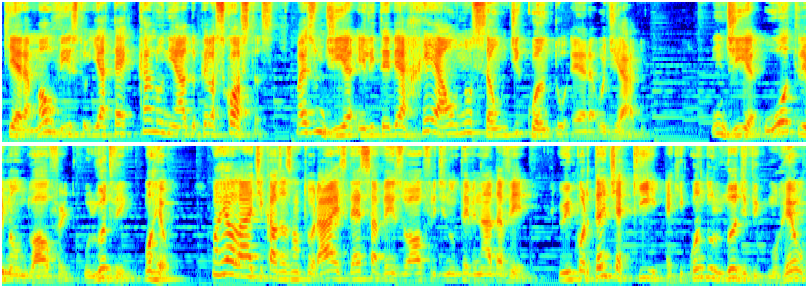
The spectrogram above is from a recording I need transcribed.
que era mal visto e até caluniado pelas costas, mas um dia ele teve a real noção de quanto era odiado. Um dia, o outro irmão do Alfred, o Ludwig, morreu. Morreu lá de causas naturais, dessa vez o Alfred não teve nada a ver. E o importante aqui é que quando Ludwig morreu,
